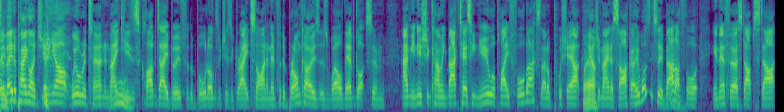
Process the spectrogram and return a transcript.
team. Tevita Pangai Jr. will return and make his club debut for the Bulldogs, which is a great sign. And then for the Broncos as well, they've got some ammunition coming back. Tesi Niu will play fullback, so that'll push out Wow. Jamayne Isaako, who wasn't too bad, I thought, in their first up start.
